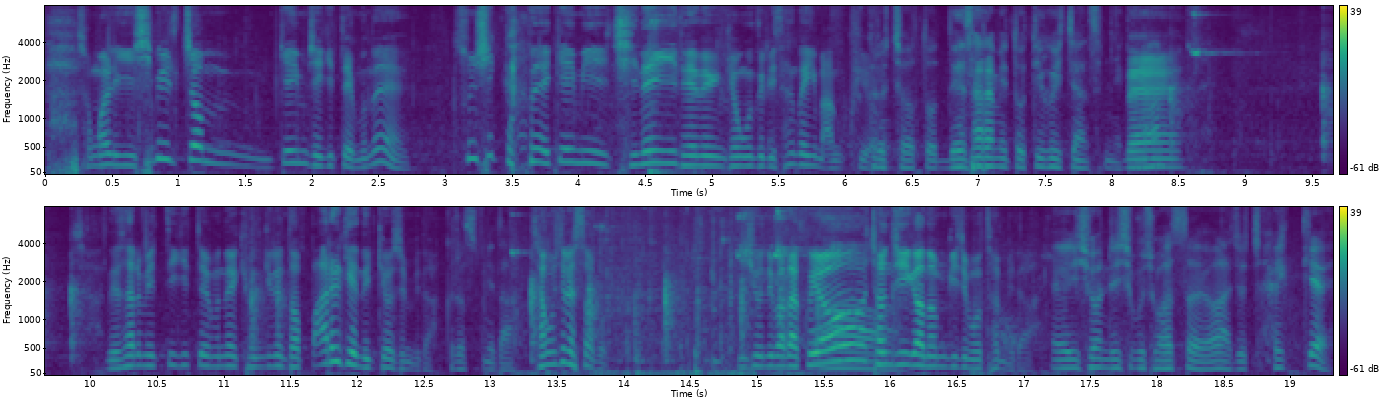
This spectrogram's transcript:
아, 정말 이 11점 게임제이기 때문에 순식간에 게임이 진행이 되는 경우들이 상당히 많고요. 그렇죠. 또 네 사람이 또 뛰고 있지 않습니까? 네. 자, 네 사람이 뛰기 때문에 경기는 더 빠르게 느껴집니다. 그렇습니다. 장우진의 서브. 이시온이 받았고요. 아. 전지희가 넘기지 못합니다. 에 이시온 리시브 좋았어요. 아주 짧게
